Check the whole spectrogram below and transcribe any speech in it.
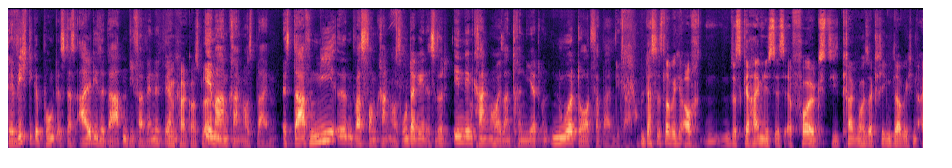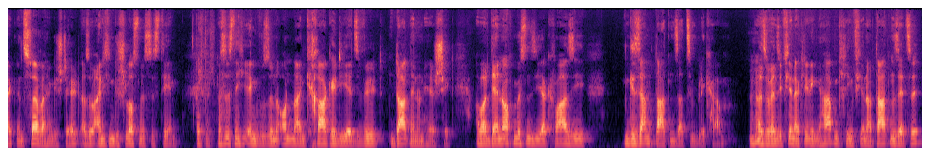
Der wichtige Punkt ist, dass all diese Daten, die verwendet werden, Im immer im Krankenhaus bleiben. Es darf nie irgendwas vom Krankenhaus runtergehen. Es wird in den Krankenhäusern trainiert und nur dort verbleiben die Daten. Und das ist, glaube ich, auch das Geheimnis des Erfolgs. Die Krankenhäuser kriegen, glaube ich, einen eigenen Server hingestellt, also eigentlich ein geschlossenes System. Richtig. Das ist nicht irgendwo so eine Online-Krake, die jetzt wild Daten hin und her schickt. Aber dennoch müssen sie ja quasi einen Gesamtdatensatz im Blick haben. Also wenn Sie 400 Kliniken haben, kriegen 400 Datensätze,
